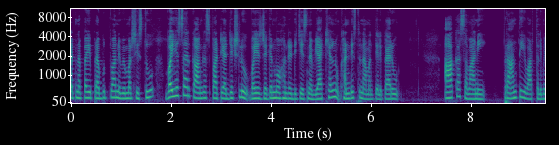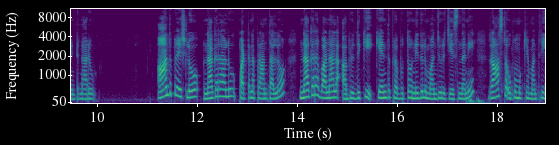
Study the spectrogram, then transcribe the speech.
ఘటనపై ప్రభుత్వాన్ని విమర్శిస్తూ వైఎస్సార్ కాంగ్రెస్ పార్టీ అధ్యక్షులు వైఎస్ జగన్మోహన్ రెడ్డి చేసిన వ్యాఖ్యలను ఖండిస్తున్నామని తెలిపారు. ఆకాశవాణి ప్రాంతీయ వార్తలు వింటున్నారు. ఆంధ్రప్రదేశ్లో నగరాలు పట్టణ ప్రాంతాల్లో నగర వనాల అభివృద్ధికి కేంద్ర ప్రభుత్వం నిధులు మంజూరు చేసిందని రాష్ట్ర ఉప ముఖ్యమంత్రి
